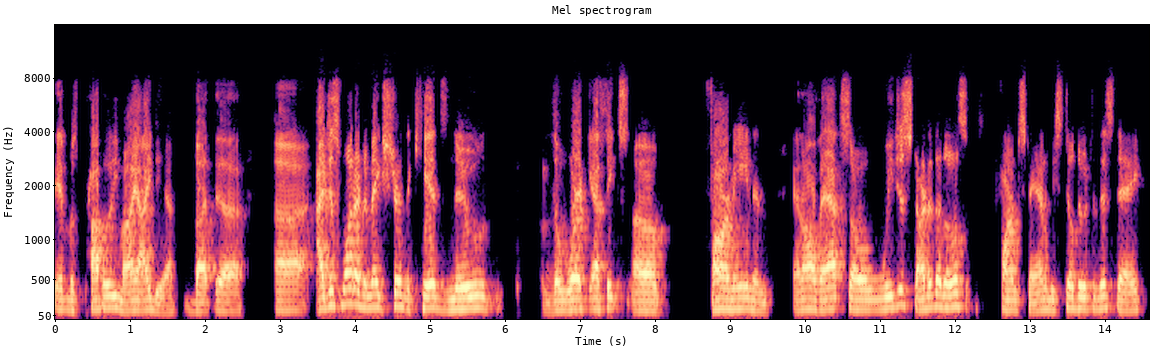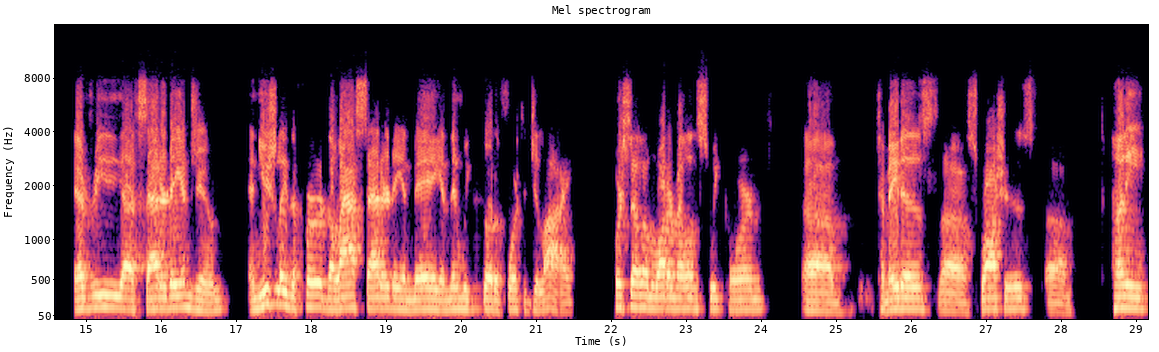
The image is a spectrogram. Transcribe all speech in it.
it was probably my idea, but uh, uh, I just wanted to make sure the kids knew the work ethics of farming and and all that. So we just started a little farm stand. We still do it to this day every uh, Saturday in June, and usually the for the last Saturday in May, and then we go to Fourth of July. We're selling watermelons, sweet corn, uh, tomatoes, uh, squashes, um, honey,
